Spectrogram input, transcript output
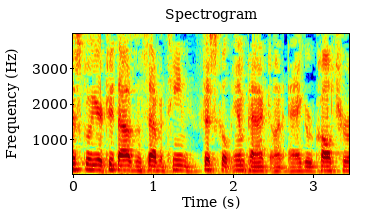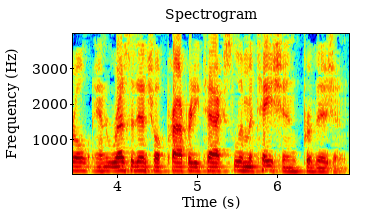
Fiscal year 2017 fiscal impact on agricultural and residential property tax limitation provision.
